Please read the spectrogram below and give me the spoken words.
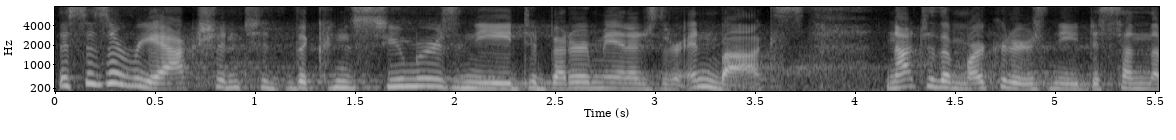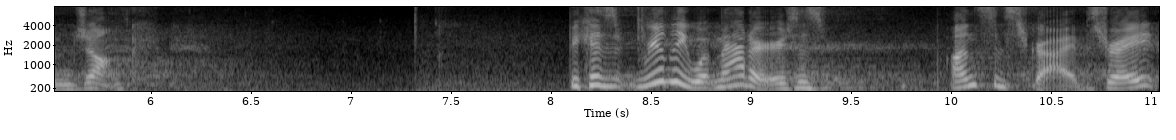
This is a reaction to the consumer's need to better manage their inbox, not to the marketer's need to send them junk. Because really what matters is unsubscribes, right?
